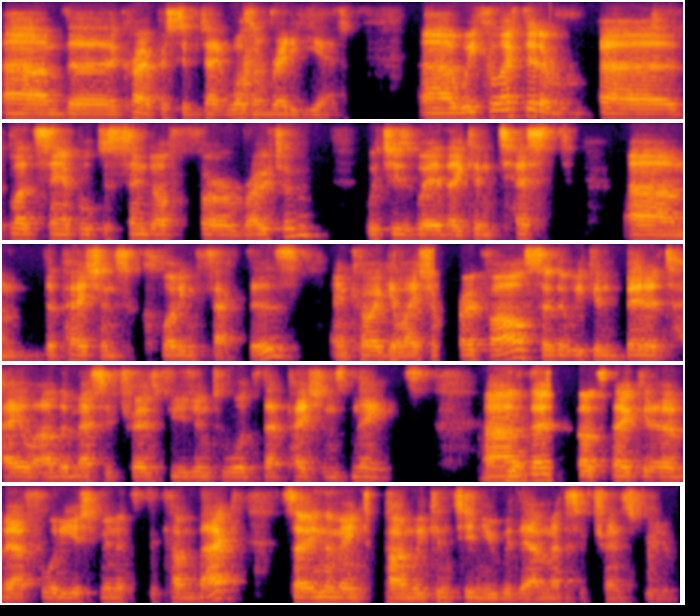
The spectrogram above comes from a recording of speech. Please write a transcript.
Um, the cryoprecipitate wasn't ready yet. Uh, we collected a, a, blood sample to send off for a ROTEM, which is where they can test um, the patient's clotting factors and coagulation profile so that we can better tailor the massive transfusion towards that patient's needs. Uh, Those results take about 40-ish minutes to come back. So in the meantime, we continue with our massive transfusion,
